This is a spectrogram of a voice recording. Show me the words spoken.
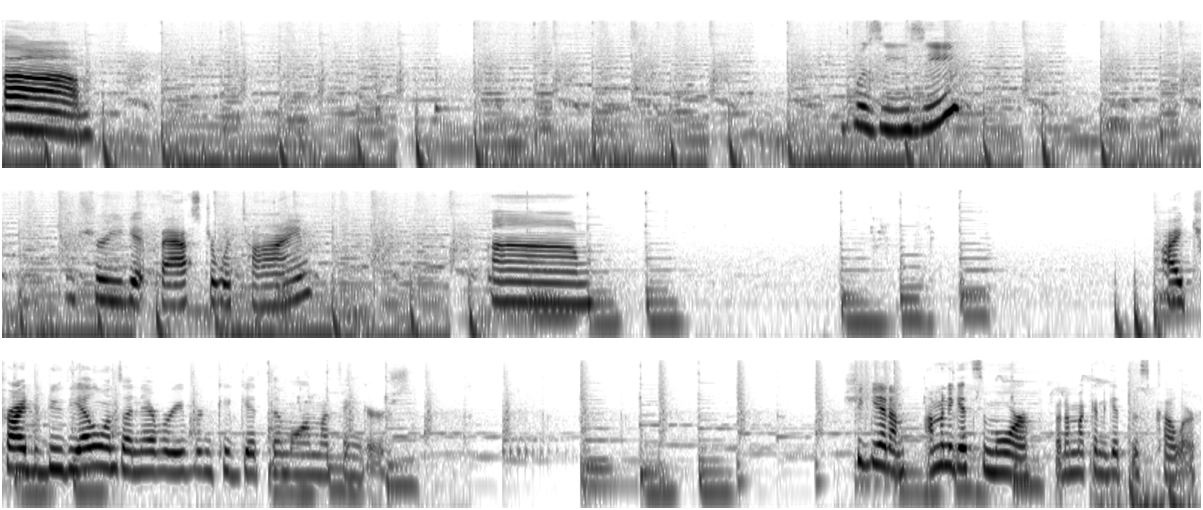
Um, was easy. I'm sure you get faster with time. Um, I tried to do the other ones, I never even could get them on my fingers. Should get them. I'm gonna get some more, but I'm not gonna get this color.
